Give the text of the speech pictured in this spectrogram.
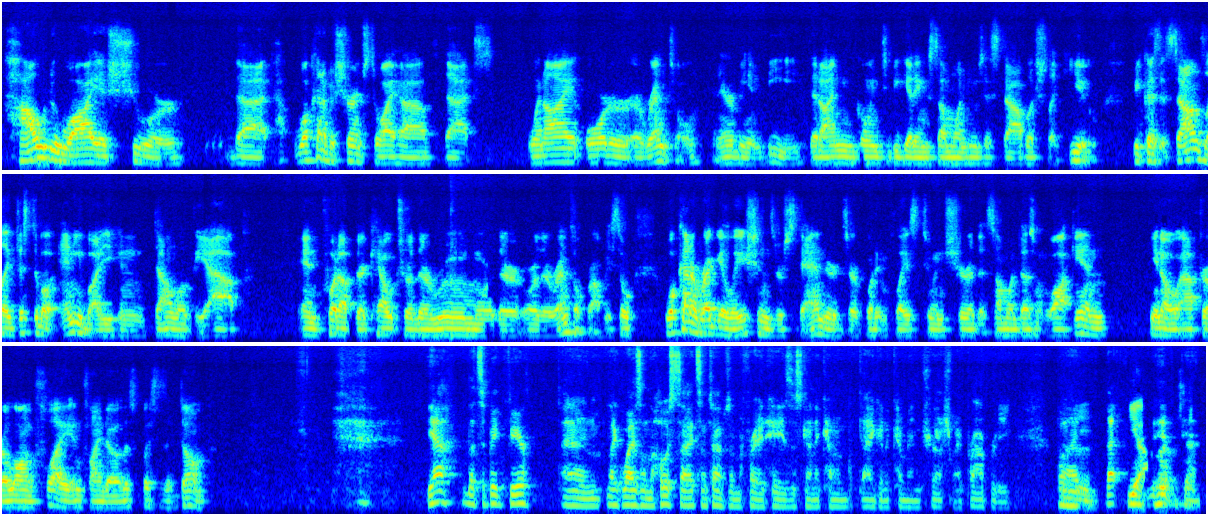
how do I assure that? What kind of assurance do I have that when I order a rental, an Airbnb, that I'm going to be getting someone who's established like you? Because it sounds like just about anybody can download the app and put up their couch or their room or their or their rental property. So what kind of regulations or standards are put in place to ensure that someone doesn't walk in, you know, after a long flight and find out this place is a dump? Yeah, that's a big fear. And likewise on the host side, sometimes I'm afraid, hey, is this gonna come guy gonna come in and trash my property? But Mhm. that Yeah, it-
